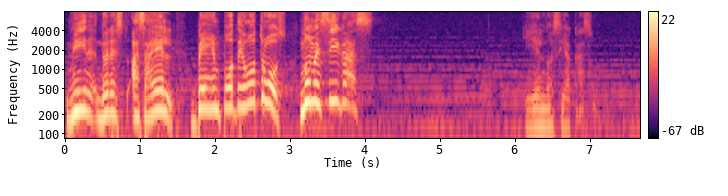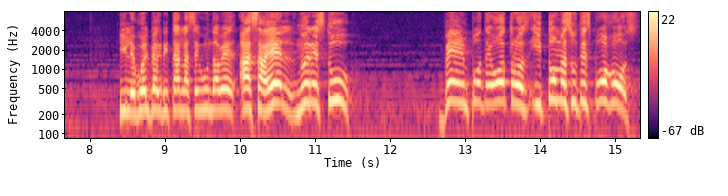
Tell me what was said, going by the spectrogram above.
Mire, no eres Asael, ve en pos de otros, no me sigas. Y él no hacía caso. Y le vuelve a gritar la segunda vez, Asael, no eres tú, ve en pos de otros y toma sus despojos.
